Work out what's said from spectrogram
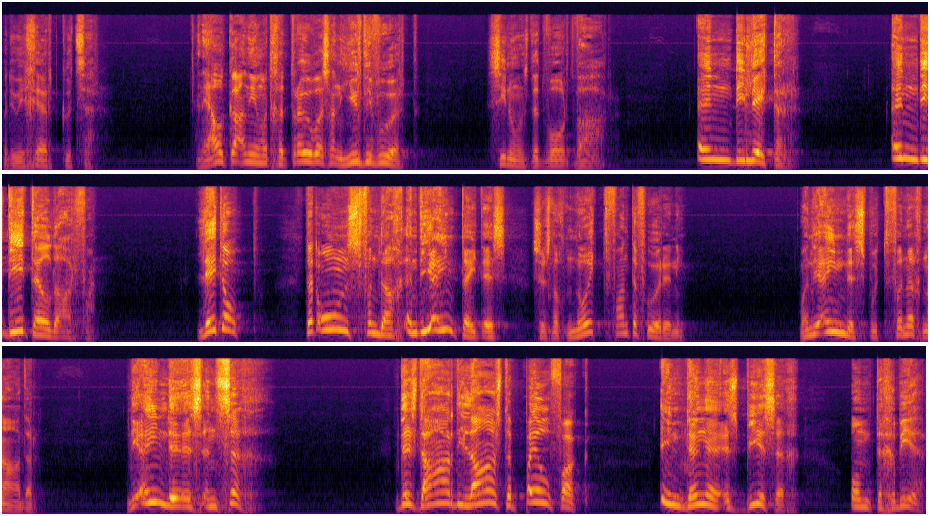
Odubi Gert Koetser en elke ander wat getrou was aan hierdie woord sien ons dit word waar. In die letter in die detail daarvan. Let op dat ons vandag in die eindtyd is soos nog nooit vantevore nie. Want die einde spoed vinnig nader. Die einde is in sig. Dis daar die laaste pylfak en dinge is besig om te gebeur.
